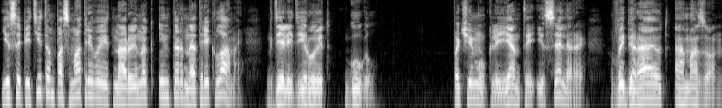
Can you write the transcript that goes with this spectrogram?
и с аппетитом посматривает на рынок интернет-рекламы, где лидирует Google. Почему клиенты и селлеры выбирают Amazon?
